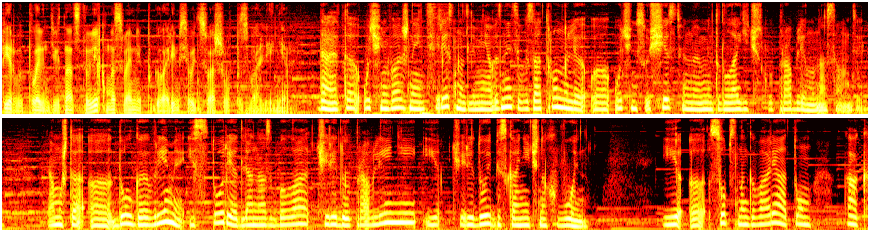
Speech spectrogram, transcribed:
первой половины XIX века мы с вами поговорим сегодня с вашего позволения. Да, это очень важно и интересно для меня. Вы знаете, вы затронули э, очень существенную методологическую проблему на самом деле. Потому что э, долгое время история для нас была чередой правлений и чередой бесконечных войн. И, э, собственно говоря, о том, как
